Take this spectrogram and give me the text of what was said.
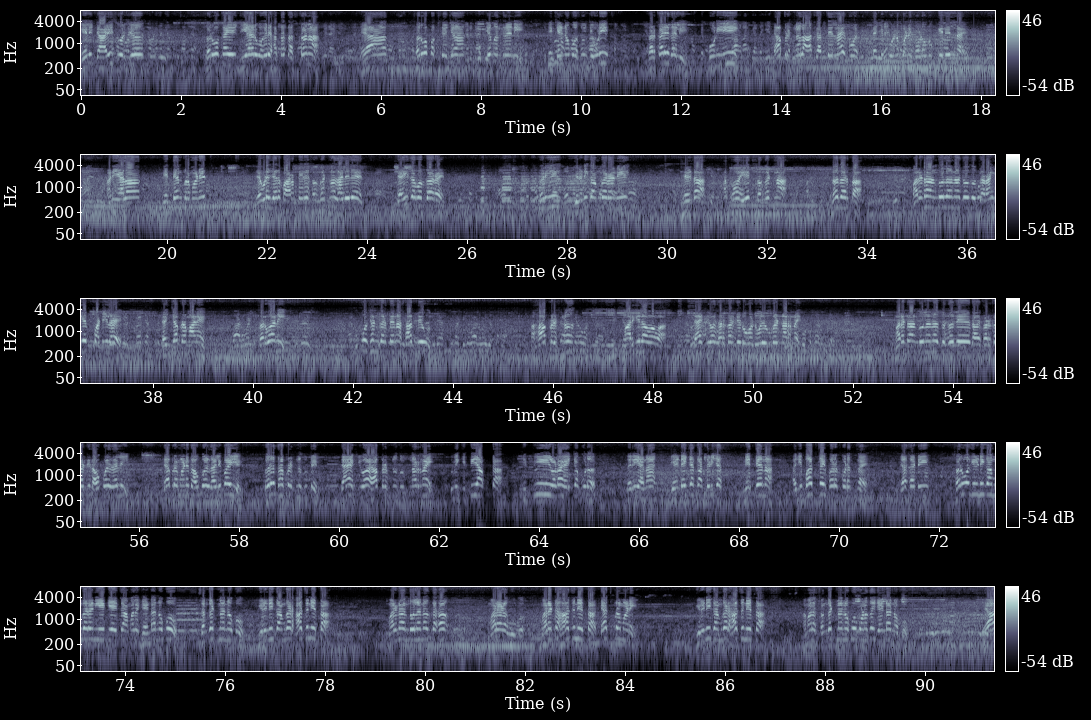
गेली चाळीस वर्ष सर्व काही जी आर वगैरे हातात असताना ह्या सर्व पक्षाच्या मुख्यमंत्र्यांनी एक्याण्णवपासून जेवढी सरकारे झाली ते कोणीही या प्रश्नाला हात घातलेला नाही त्याची पूर्णपणे सोडवणूक केलेली नाही. आणि याला नेत्यांप्रमाणेच एवढे ज्या बारा तेरे संघटना झालेल्या आहेत त्याही जबाबदार आहेत. तरी गिरणी कामगारांनी झेंडा अथवा एक संघटना न धरता मराठा आंदोलनाचा जो जरांगे पाटील आहे त्यांच्याप्रमाणे सर्वांनी उपोषणकर्त्यांना साथ देऊन हा प्रश्न मार्गी लावावा. त्याशिवाय सरकारचे डोळे उघडणार नाही. मराठा आंदोलनात जसं ते सरकारची धावपळ झाली त्याप्रमाणे धावपळ झाली पाहिजे. तरच हा प्रश्न सुटेल. त्याशिवाय हा प्रश्न सुटणार नाही. तुम्ही किती आपता किती लढा यायच्या पुढं तरी यांना गेंड्याच्या कातडीच्या नेत्यांना अजिबात काही फरक पडत नाही. यासाठी सर्व गिरणी कामगारांनी एक यायचं आम्हाला झेंडा नको संघटना नको गिरणी कामगार हाच नेता. मराठा आंदोलनात कसा मराठा मराठा हाच नेता त्याचप्रमाणे गिरणी कामगार हाच नेता. आम्हाला संघटना नको कोणाचाही झेंडा नको. ह्या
